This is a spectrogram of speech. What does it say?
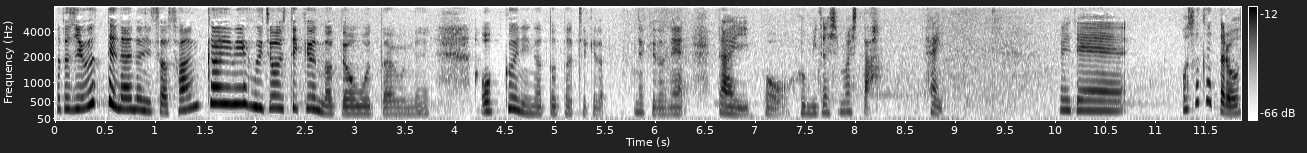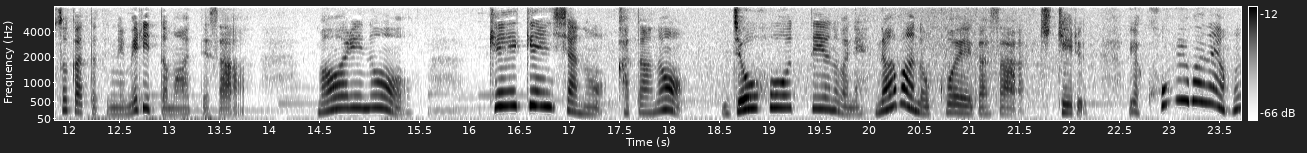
私打ってないのにさ3回目浮上してくんのって思ったもんね億劫になっとったっちゃけど。だけどね第一歩を踏み出しました。はい。それで遅かったら遅かったってねメリットもあってさ周りの経験者の方の情報っていうのがね生の声がさ聞ける。いやこれはね本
